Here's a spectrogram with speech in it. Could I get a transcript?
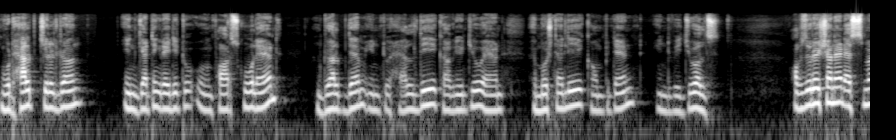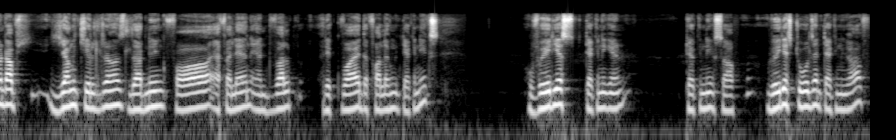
would help children in getting ready to, um, for school and develop them into healthy, cognitive and emotionally competent individuals. Observation and assessment of young children's learning for FLN and develop require the following techniques, various technique and techniques of various tools and techniques of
